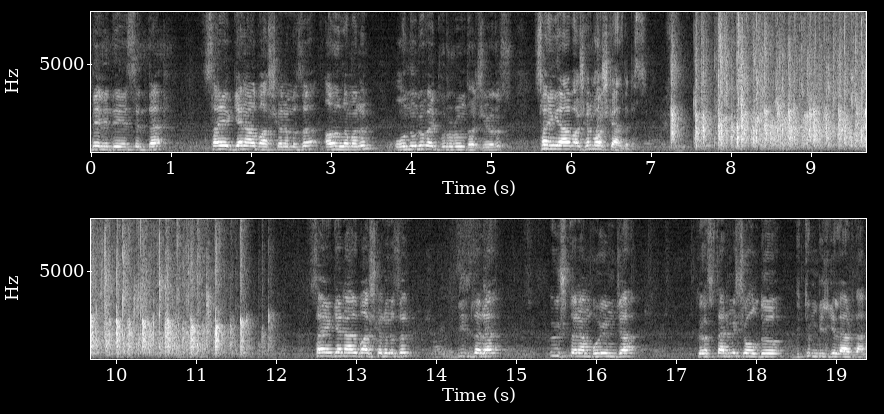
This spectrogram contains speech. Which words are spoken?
Belediyesi'nde Sayın Genel Başkanımızı ağırlamanın onuru ve gururunu taşıyoruz. Sayın Genel Başkanım hoş geldiniz. Sayın Genel Başkanımızın bizlere üç dönem boyunca göstermiş olduğu bütün bilgilerden,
